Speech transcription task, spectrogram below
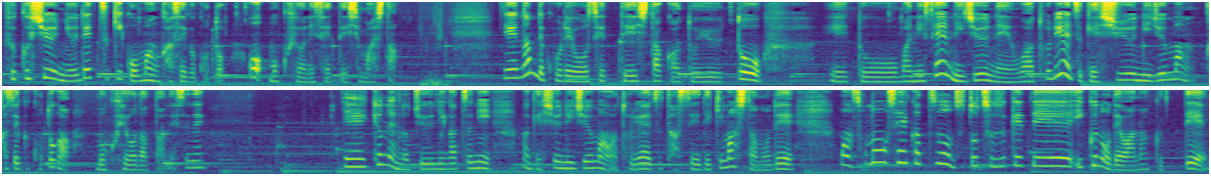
副収入で月5万稼ぐことを目標に設定しましたでなんでこれを設定したかというとえーとまあ、2020年はとりあえず月収20万稼ぐことが目標だったんですね。で去年の12月に、まあ、月収20万はとりあえず達成できましたので、まあ、その生活をずっと続けていくのではなくって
